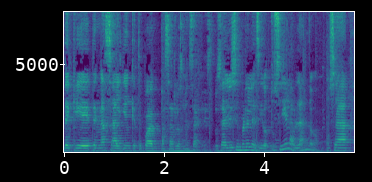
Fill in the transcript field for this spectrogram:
de que tengas a alguien que te pueda pasar los mensajes. O sea, yo siempre les digo, tú sigue hablando. O sea,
